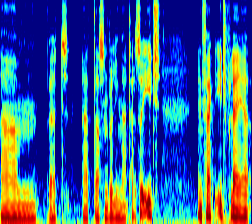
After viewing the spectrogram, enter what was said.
um, but that doesn't really matter. So each, in fact, each player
